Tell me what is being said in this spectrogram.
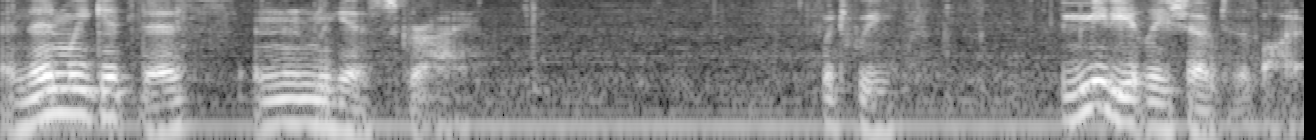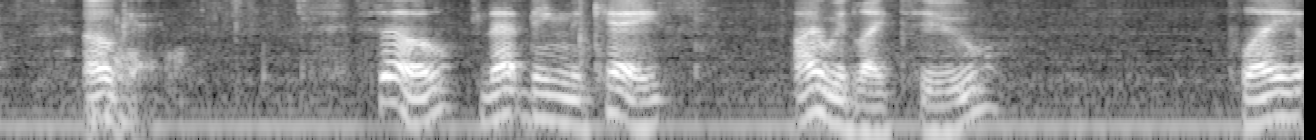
And then we get this, and then we get a scry. Which we immediately shove to the bottom. Okay. So, that being the case, I would like to play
